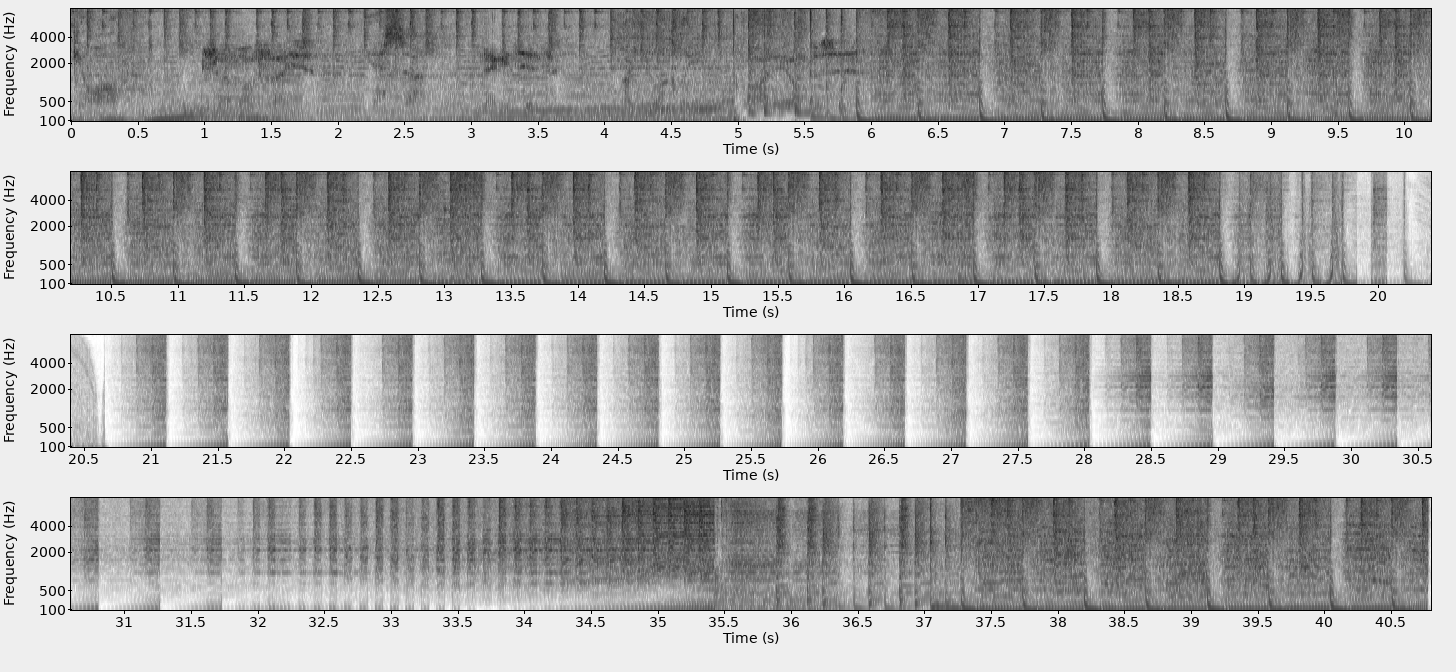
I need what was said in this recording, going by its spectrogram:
take it off. Show my face. Yes, sir. Negative. Are you ugly?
